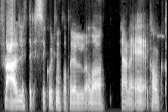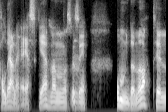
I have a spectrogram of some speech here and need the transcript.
for det er litt risiko knytta til og da gjerne, kan kalle det gjerne ESG, men skal vi Mm. si omdømmet da, til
